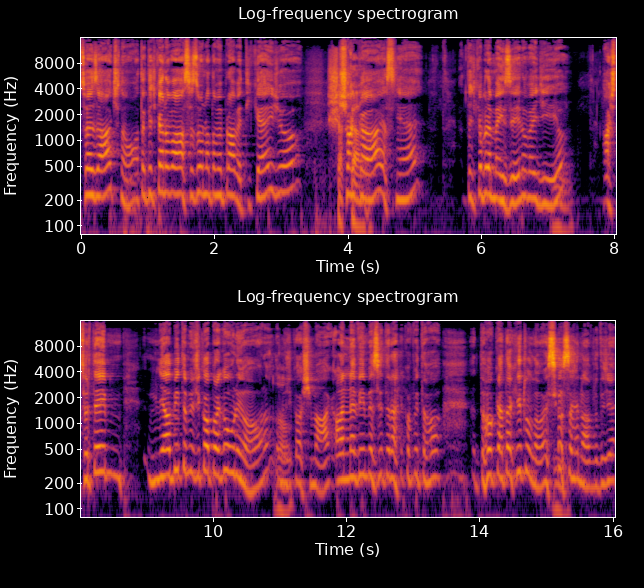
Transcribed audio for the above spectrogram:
co je záč, no. A tak teďka nová sezóna, tam je právě TK, že jo? Šaka. Šaka, jasně. Teďka bude Maisie, nový díl. Hmm. A čtvrtý měl být, to mi říkal Praga Union, to mi No. říkal Šimák, ale nevím, jestli teda jako by toho, toho kata chytl, no, jestli ho Hmm. sehnal, protože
